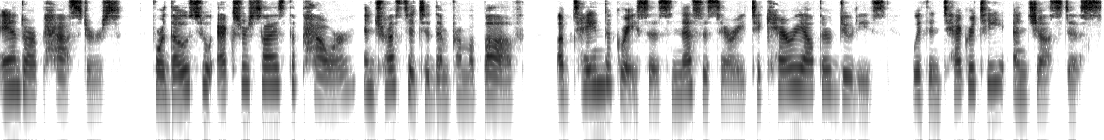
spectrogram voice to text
and our pastors. For those who exercise the power entrusted to them from above obtain the graces necessary to carry out their duties with integrity and justice.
